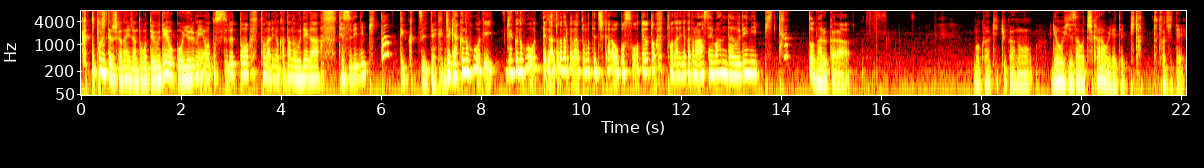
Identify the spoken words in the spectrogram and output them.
クッと閉じてるしかないじゃんと思って腕をこう緩めようとすると隣の方の腕が手すりにピタッてくっついてじゃあ逆の方で逆の方ってなんとかなるかなと思って力をこうそうてやると隣の方の汗ばんだ腕にピタッとなるから僕は結局あの両膝を力を入れてピタッと閉じて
